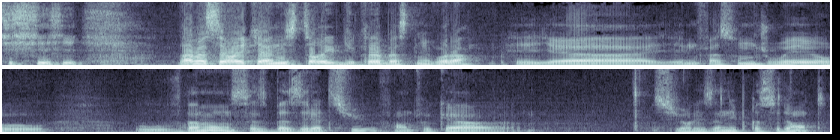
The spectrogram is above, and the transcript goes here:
non, mais c'est vrai qu'il y a un historique du club à ce niveau-là. Et il y a, une façon de jouer où, vraiment on sait se baser là-dessus. Enfin, en tout cas, sur les années précédentes.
